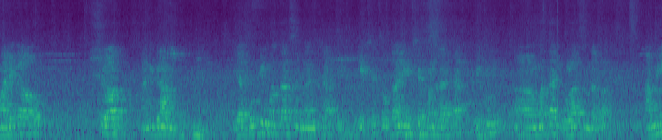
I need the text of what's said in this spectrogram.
मालेगाव शहर आणि ग्रामीण या दोन्ही मतदारसंघांच्या एकशे चौदा आणि एकशे पंधराच्या एकूण मता गोळा संदर्भात आम्ही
